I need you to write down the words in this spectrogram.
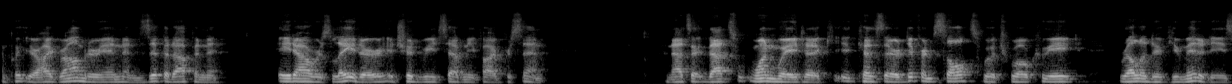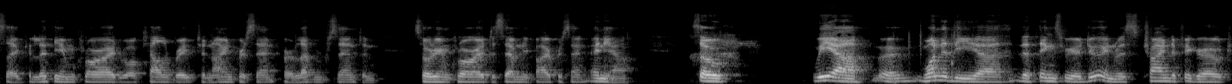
and put your hygrometer in and zip it up and eight hours later it should read 75%. And that's a, that's one way to because there are different salts which will create relative humidities like lithium chloride will calibrate to 9% or 11% and sodium chloride to 75%. Anyhow, so we uh, uh, one of the uh, the things we were doing was trying to figure out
